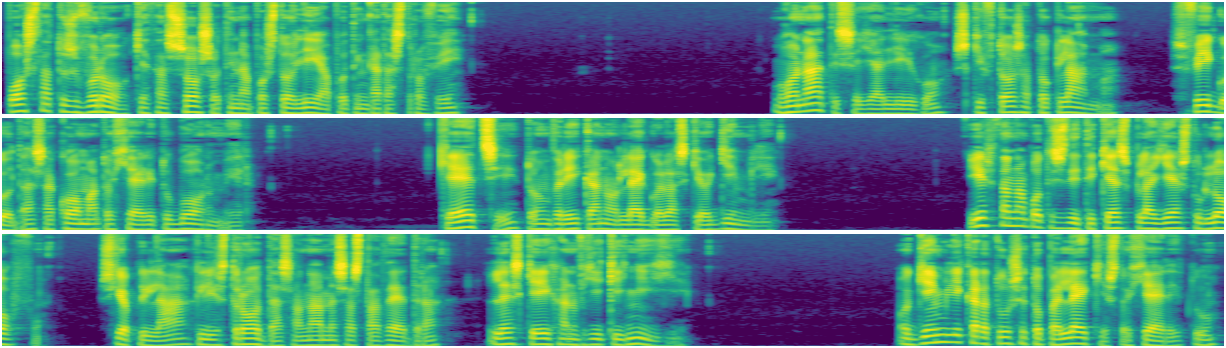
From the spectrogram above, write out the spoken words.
Πώς θα τους βρω και θα σώσω την αποστολή από την καταστροφή; Γονάτισε για λίγο, σκυφτός από το κλάμα, σφίγγοντας ακόμα το χέρι του Μπόρομιρ. Και έτσι τον βρήκαν ο Λέγκολας και ο Γκίμλι. Ήρθαν από τις δυτικές πλαγιές του λόφου, σιωπηλά γλιστρώντας ανάμεσα στα δέντρα, λες και είχαν βγει κυνήγι. Ο Γκίμλι κρατούσε το πελέκι στο χέρι του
